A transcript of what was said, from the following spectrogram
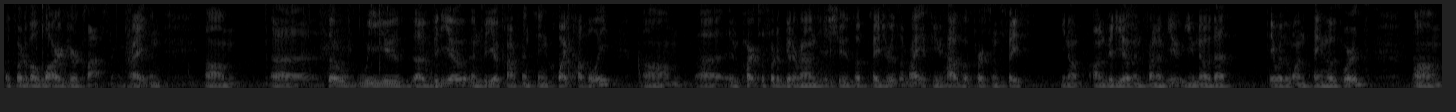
a sort of a larger classroom, right? And um, uh, so we use uh, video and video conferencing quite heavily, um, uh, in part to sort of get around issues of plagiarism, right? If you have a person's face, you know, on video in front of you, you know that they were the ones saying those words. Um,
